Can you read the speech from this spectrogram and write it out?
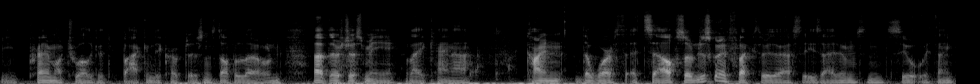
You pretty much will get back into cryptos and stuff alone. That there's just me, like, kind of counting the worth itself. So I'm just going to flick through the rest of these items and see what we think.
